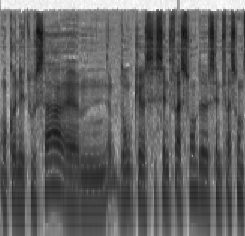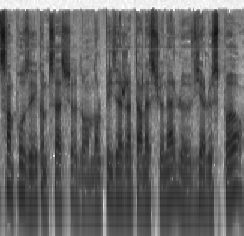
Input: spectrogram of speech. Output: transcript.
On connaît tout ça, donc c'est une façon de c'est une façon de s'imposer comme ça dans, dans, le paysage international via le sport.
